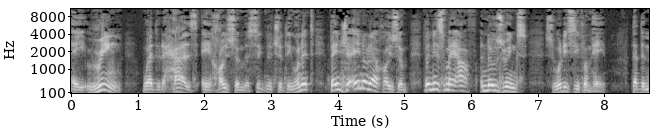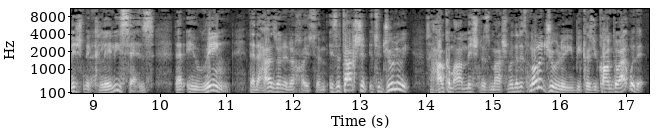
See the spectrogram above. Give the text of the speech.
a ring whether it has a choisum, a signature thing on it, ben she'enon choisum, then this may have a nose rings. So what do you see from here? That the Mishnah clearly says that a ring that has on it a choisum is a tachshit, it's a jewelry. So how come our Mishnah is mashma that it's not a jewelry because you can't go out with it?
